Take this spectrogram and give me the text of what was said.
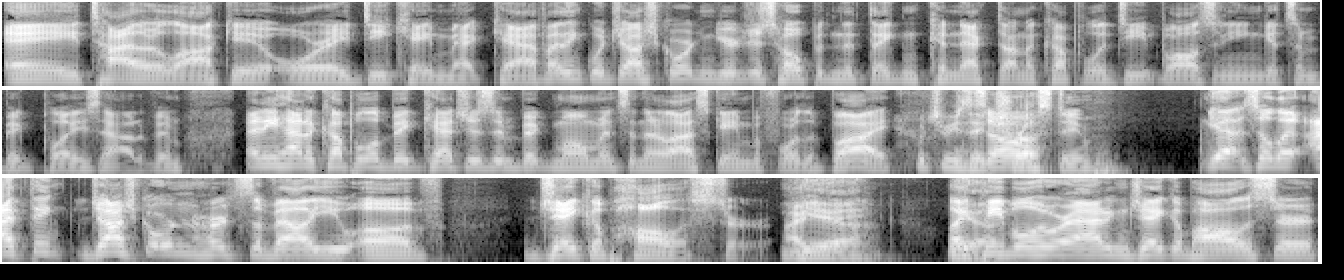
a Tyler Lockett or a DK Metcalf. I think with Josh Gordon, you're just hoping that they can connect on a couple of deep balls and you can get some big plays out of him. And he had a couple of big catches and big moments in their last game before the bye. which means they So- trust him. Yeah, so like I think Josh Gordon hurts the value of Jacob Hollister. I Yeah. think like Yeah. people who are adding Jacob Hollister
